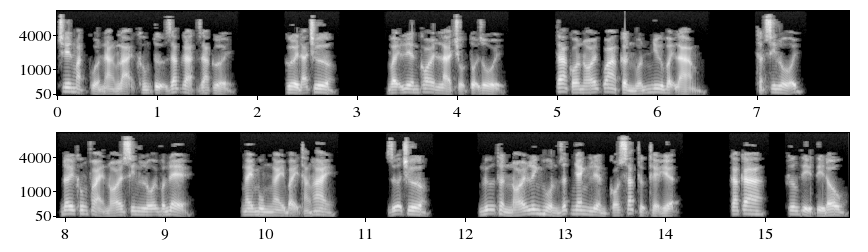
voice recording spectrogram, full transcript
trên mặt của nàng lại không tự giác gạt ra cười. Cười đã chưa? Vậy liền coi là chuộc tội rồi. Ta có nói qua cần muốn như vậy làm. Thật xin lỗi. Đây không phải nói xin lỗi vấn đề. Ngày mùng ngày bảy tháng hai. Giữa trưa, nữ thần nói linh hồn rất nhanh liền có xác thực thể hiện. Ca ca thương tỷ tỷ đâu?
